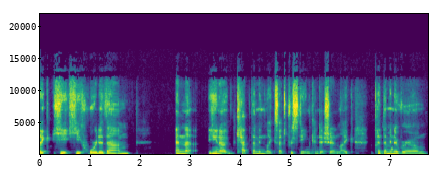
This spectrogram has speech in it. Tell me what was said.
like he he hoarded them and uh, you know kept them in like such pristine condition like put them in a room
